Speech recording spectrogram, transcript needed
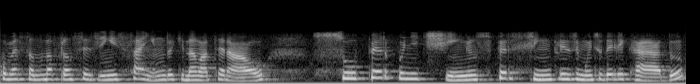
começando na francesinha e saindo aqui na lateral. Super bonitinho, super simples e muito delicado.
